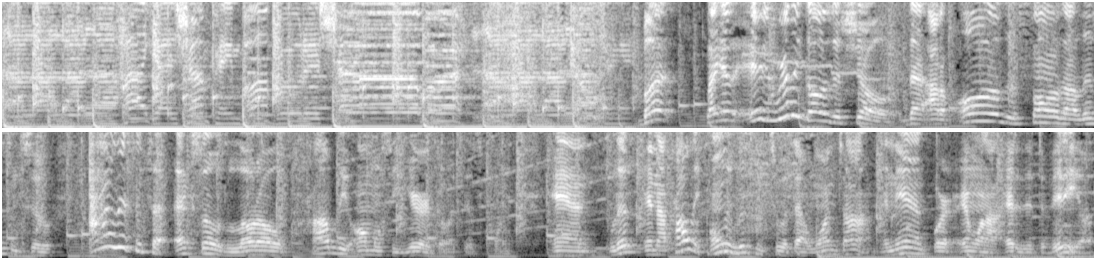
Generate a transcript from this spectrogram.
La la la la champagne shower like it, it really goes to show that out of all of the songs I listen to, I listened to EXO's Lotto probably almost a year ago at this point. And listen, and I probably only listened to it that one time, and then, or and when I edited the video,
